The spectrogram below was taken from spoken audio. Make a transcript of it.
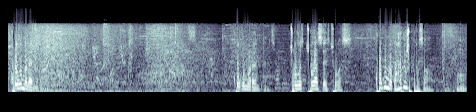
코고모를 한다. 코고모를 한다. 초, 초가스 초가스. 코고모가 하고 싶어서. 어.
